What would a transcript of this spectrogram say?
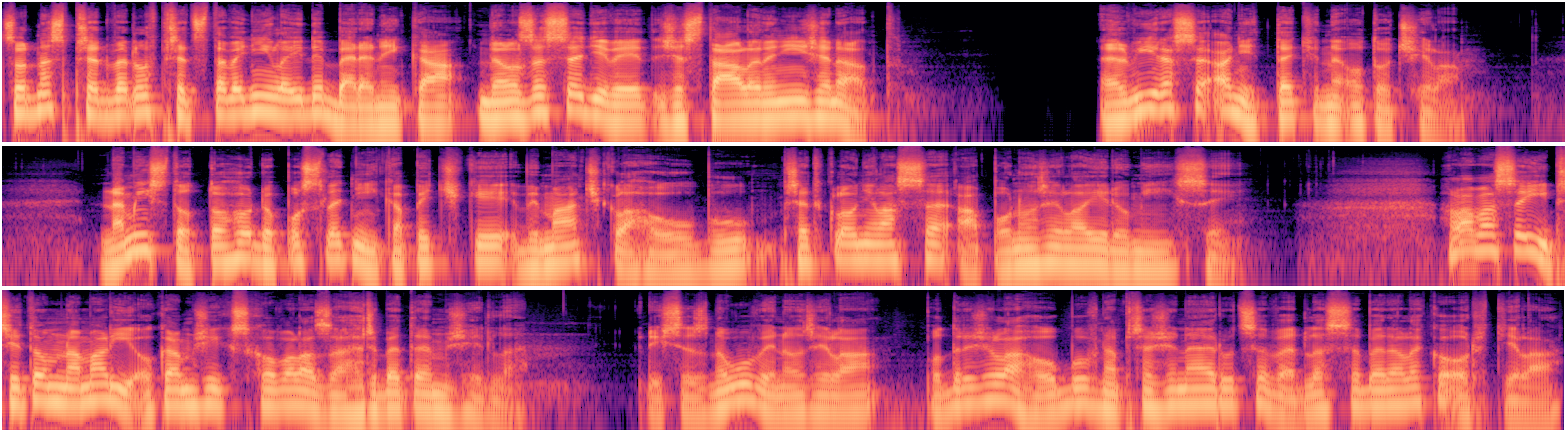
co dnes předvedl v představení Lady Berenika, nelze se divit, že stále není ženat. Elvíra se ani teď neotočila. Namísto toho do poslední kapičky vymáčkla houbu, předklonila se a ponořila ji do mísy. Hlava se jí přitom na malý okamžik schovala za hřbetem židle. Když se znovu vynořila, podržela houbu v napřažené ruce vedle sebe daleko od těla,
